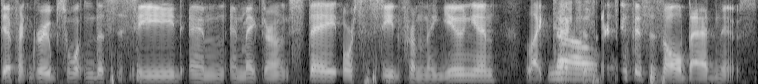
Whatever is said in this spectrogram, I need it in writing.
different groups wanting to secede and, and make their own state or secede from the union, like Texas. I think this is all bad news.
